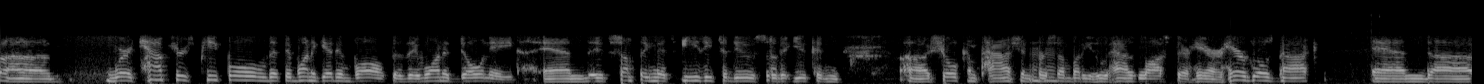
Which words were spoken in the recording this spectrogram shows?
uh, where it captures people that they want to get involved, that they want to donate, and it's something that's easy to do, so that you can uh, show compassion mm-hmm. for somebody who has lost their hair. Hair grows back and uh,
